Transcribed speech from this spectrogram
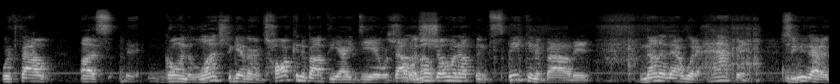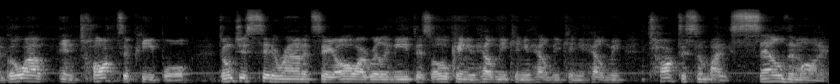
without us going to lunch together and talking about the idea, without Showing us up. showing up and speaking about it, none of that would have happened. So you got to go out and talk to people. Don't just sit around and say, "Oh, I really need this. Oh, can you help me? Can you help me? Can you help me?" Talk to somebody, sell them on it,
